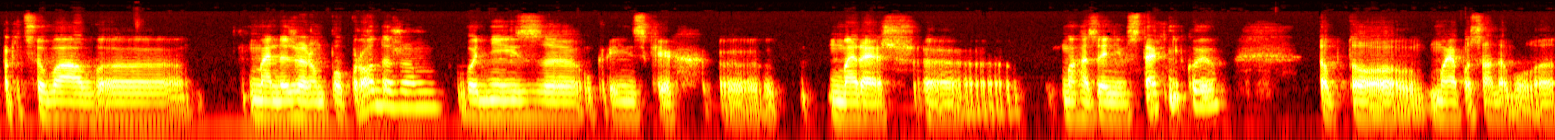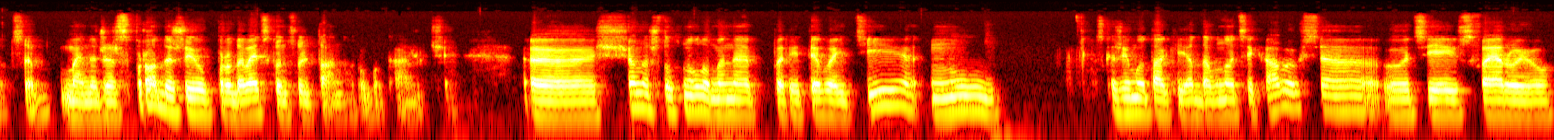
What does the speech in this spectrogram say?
працював е, менеджером по продажам в одній з українських е, мереж е, магазинів з технікою. Тобто, моя посада була це менеджер з продажів, продавець-консультант, грубо кажучи. Е, що наштовхнуло мене перейти в IT? Ну, скажімо так, я давно цікавився е, цією сферою,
